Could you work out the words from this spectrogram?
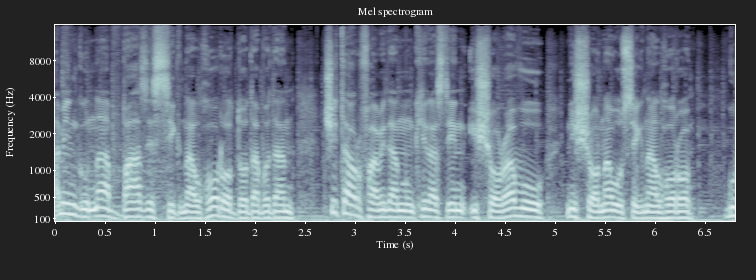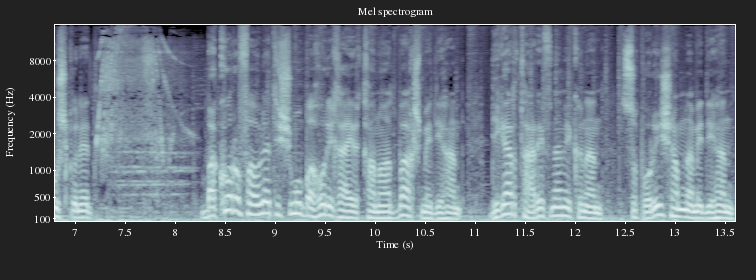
ҳамин гуна баъзе сигналҳоро дода буданд. Чӣ тавр фаҳмидан мумкин аст ин ишораву нишонаву сигналҳоро? Гӯш кунед ба кору фаъолияти шумо баҳори ғайриқаноатбахш медиҳанд. Дигар таъриф намекунанд супориш ҳам намедиҳанд.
